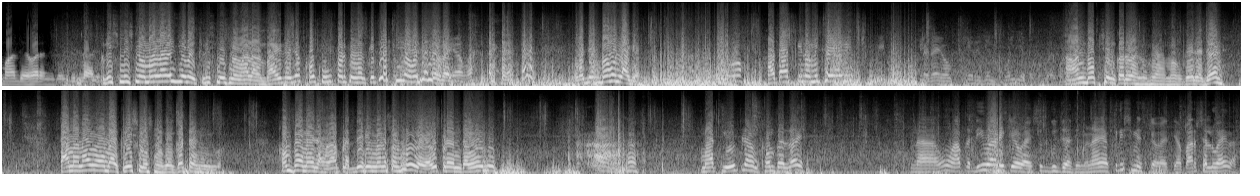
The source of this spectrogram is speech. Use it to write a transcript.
મહાદેવ હરણ જય ગિરનારી ક્રિસમસ નો માલ આવી ગયો ભાઈ ક્રિસમસ નો માલ આવે ભાઈ તો જો ખોખું ઉપર તો કેટલા કિલો વજન હે ભાઈ વજન બહુ લાગે સાત આઠ કિલો મીઠાઈ આવી મોકલે રહ્યો ઘેરે જઈને ખોલીએ તો ખબર પડે અનબોક્સિંગ કરવાનું છે આમાં ઘરે જઈને સામાન આવ્યો અમારે ક્રિસમસ નો કઈ ઘટે નહીં એવો ખંભે માર્યા હવે આપણે દેહી માણસો શું હોય ઉપડે એમ તો હોય નહીં માટી ઉપડે આમ ખંભે લઈ ના હું આપણે દિવાળી કહેવાય શુદ્ધ ગુજરાતીમાં. ના અહીંયા ક્રિસમસ કહેવાય ત્યાં પાર્સલો આવ્યા.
